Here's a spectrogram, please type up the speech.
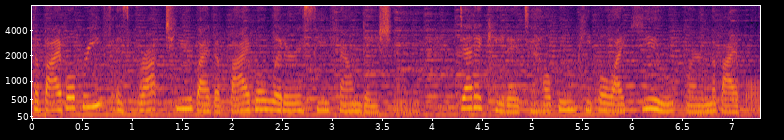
The Bible Brief is brought to you by the Bible Literacy Foundation, dedicated to helping people like you learn the Bible.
